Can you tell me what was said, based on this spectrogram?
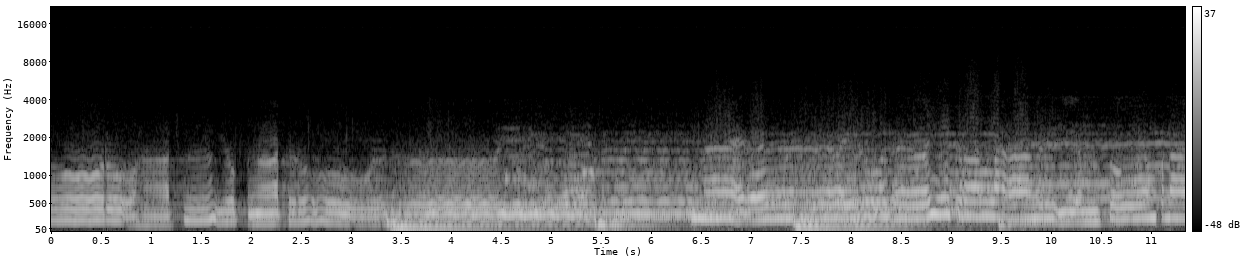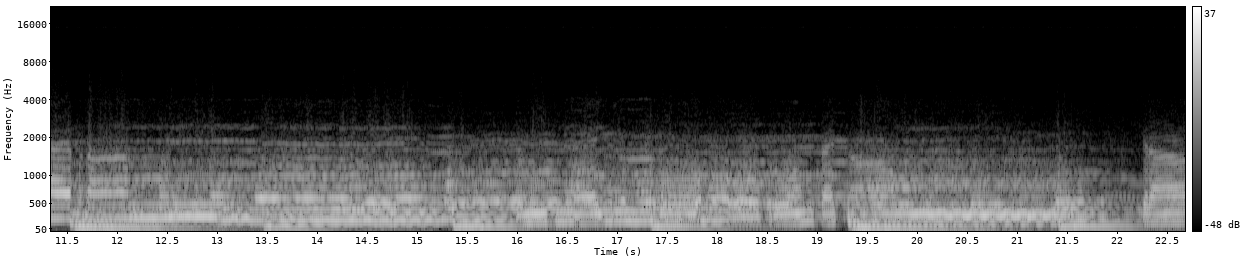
សូរហាត់យប់ស្ងាត់រួយម៉ែអើយរួនអើយក្រឡាងរៀមសូមផ្ដែផ្ដាំទាំងភ្នែករៀមហូព្រួងតែកំច្រើ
